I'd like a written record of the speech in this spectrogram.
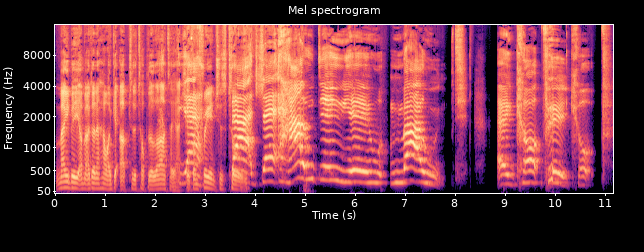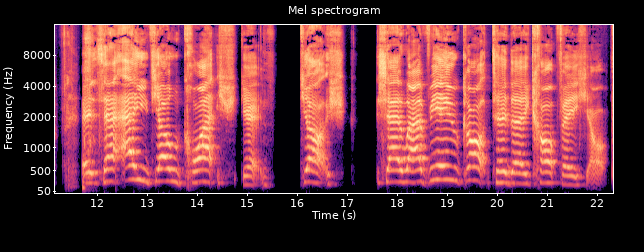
maybe. I mean, I don't know how I get up to the top of the latte. Actually, if I'm three inches tall. That's it. How do you mount a coffee cup? It's an age old question. Josh, so have you got to the coffee shop?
